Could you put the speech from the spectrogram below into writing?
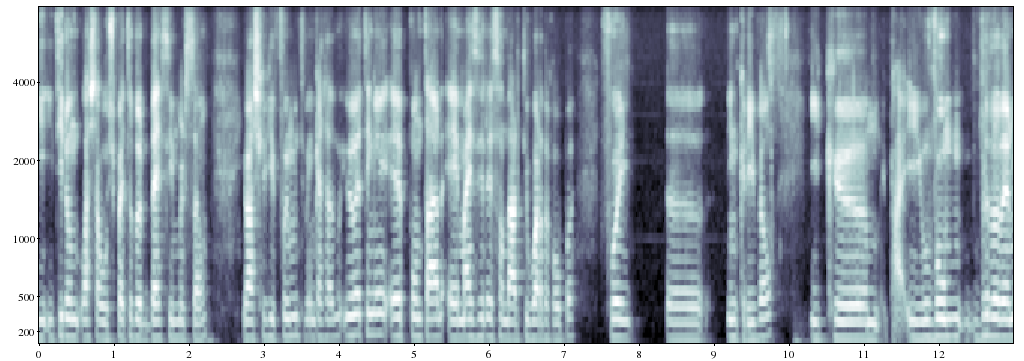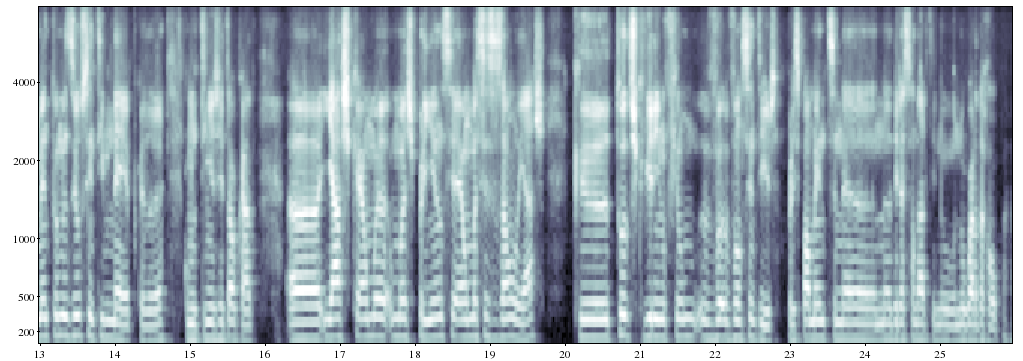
e, e tiram lá está, o espectador dessa imersão. Eu acho que aqui foi muito bem encaixado. Eu tenho a apontar é mais a direção da arte e o guarda-roupa. Foi uh, incrível e que pá, e levou-me verdadeiramente, pelo menos eu senti-me na época, né? como tinha dito há bocado. Uh, e acho que é uma, uma experiência, é uma sensação, aliás, que todos que virem o filme vão sentir, principalmente na, na direção de arte e no, no guarda-roupa.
